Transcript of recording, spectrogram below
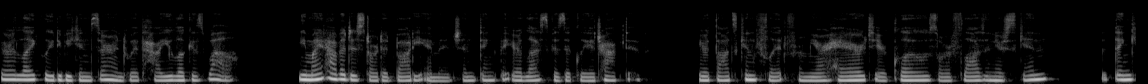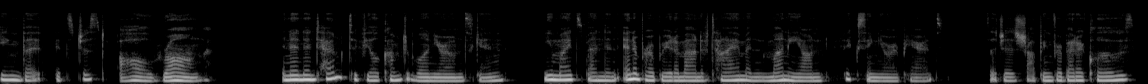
you're likely to be concerned with how you look as well. You might have a distorted body image and think that you're less physically attractive. Your thoughts can flit from your hair to your clothes or flaws in your skin, thinking that it's just all wrong. In an attempt to feel comfortable in your own skin, you might spend an inappropriate amount of time and money on fixing your appearance, such as shopping for better clothes,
